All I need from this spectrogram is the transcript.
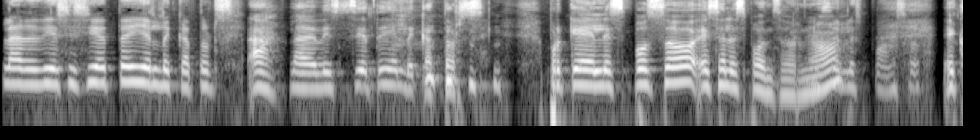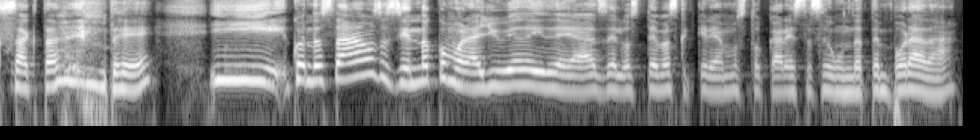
La de 17 y el de 14. Ah, la de 17 y el de 14. Porque el esposo es el sponsor, ¿no? Es el sponsor. Exactamente. Y cuando estábamos haciendo como la lluvia de ideas de los temas que queríamos tocar esta segunda temporada,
